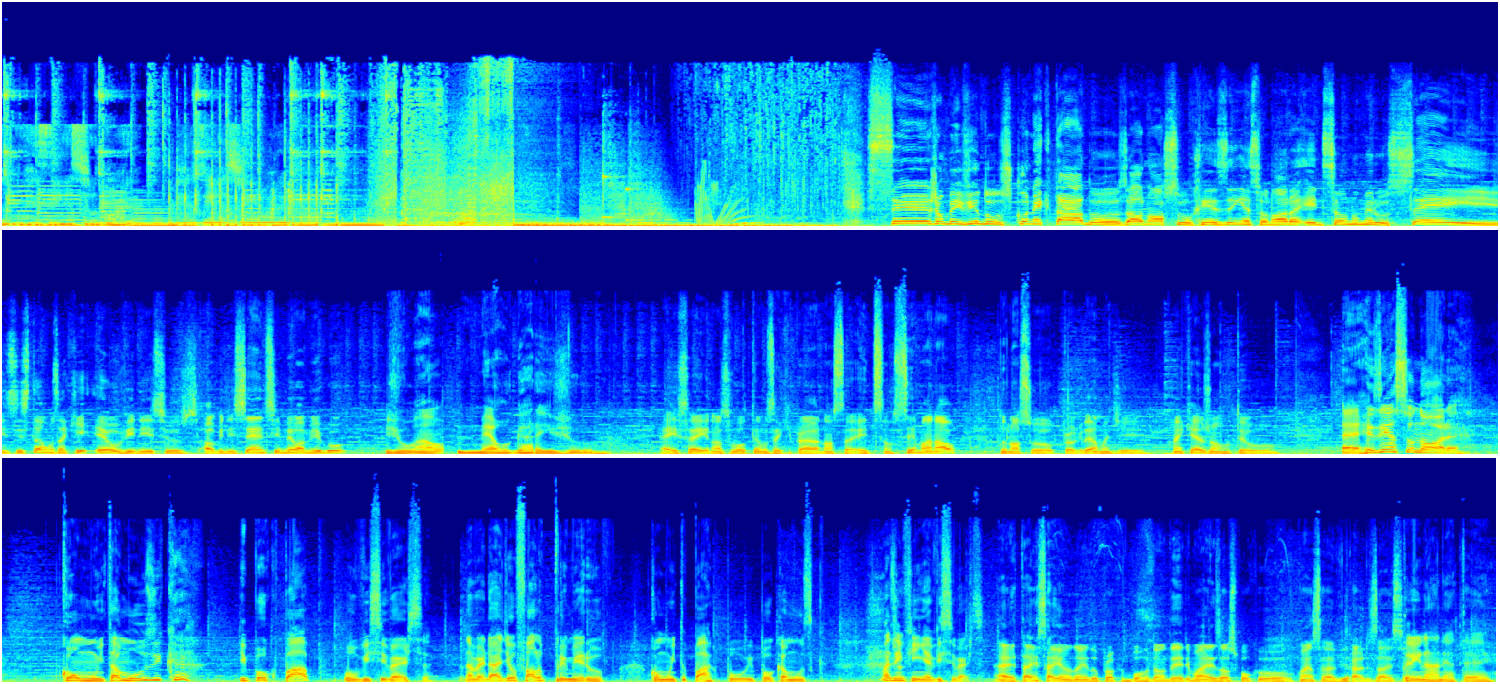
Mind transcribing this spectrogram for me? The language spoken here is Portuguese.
escutando Resenha Sonora. Resenha Sonora. Sejam bem-vindos, conectados ao nosso Resenha Sonora edição número 6. Estamos aqui, eu, Vinícius Albinicense, e meu amigo João Melgarejo. É isso aí, nós voltamos aqui para nossa edição semanal do nosso programa de. Como é que é, João? O teu. É, resenha sonora com muita música e pouco papo, ou vice-versa. Na verdade, eu falo primeiro com muito papo e pouca música. Mas enfim, é vice-versa. É, tá ensaiando ainda o próprio bordão dele, mas aos poucos começa a viralizar isso. Treinar, né? Até.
